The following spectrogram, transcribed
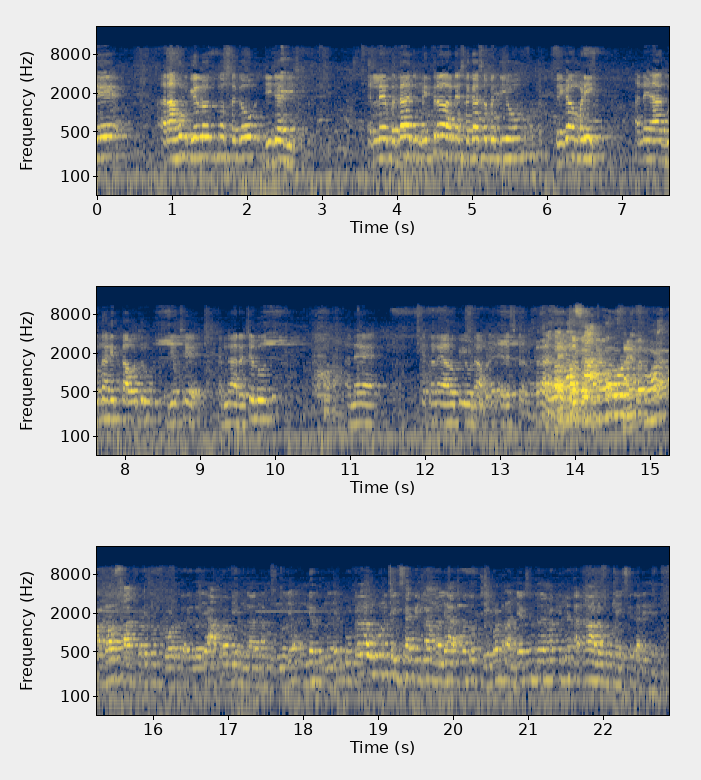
એ રાહુલ ગેહલોતનો સગો જીજાજી છે. એટલે બધા જ મિત્ર અને સગા સંબંધીઓ ભેગા મળી અને આ ગુનાહિત કાવતરું જે છે એમના રચેલું હતું. અને એ ત્રણેય આરોપીઓને આપણે એરેસ્ટ કરેલા અગાઉ સાત fraud કરેલો છે આપણા બી છે અન્ય ગુનો છે. ટોટલ આ પૈસા કેટલા મળ્યા અથવા તો જે પણ ટ્રાન્ઝેક્શન છે તેમાં કેટલા ટકા આ લોકોને હિસ્સેદારી હતી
